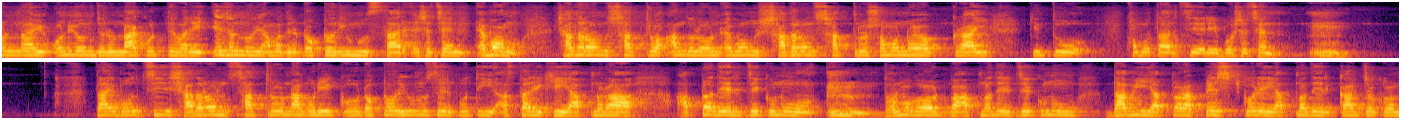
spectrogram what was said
অন্যায় অনিয়ম যেন না করতে পারে, এজন্যই আমাদের ডক্টর ইউনুস স্যার এসেছেন এবং সাধারণ ছাত্র আন্দোলন এবং সাধারণ ছাত্র সমন্বয়করাই কিন্তু ক্ষমতার চেয়ারে বসেছেন। তাই বলছি, সাধারণ ছাত্র, নাগরিক ও ডক্টর ইউনুসের প্রতি আস্থা রেখে আপনারা আপনাদের যে কোনো ধর্মঘট বা আপনাদের যে কোনো দাবি আপনারা পেস্ট করে আপনাদের কার্যক্রম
